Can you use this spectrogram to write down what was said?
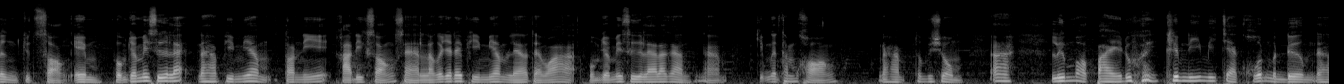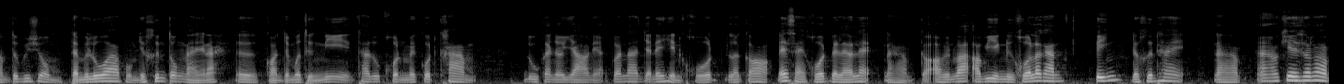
1.2M ผมจะไม่ซื้อแล้วนะครับพรีเมียมตอนนี้ขาดอีก 2 0 0แสนเราก็จะได้พรีเมียมแล้วแต่ว่าผมจะไม่ซื้อแล้วแล้วกันนะครับเก็บเงินทำของนะครับท่านผู้ชม อะลืมบอกไปด้วยคลิปนี้มีแจกโค้ดเหมือนเดิมนะครับท่านผู้ชม แต่ไม่รู้ว่าผมจะขึ้นตรงไหนนะ เออ ก่อนจะมาถึงนี่ ถ้าทุกคนไม่กดข้าม ดูกันยาวๆเนี่ย ก็น่าจะได้เห็นโค้ด แล้วก็ได้ใส่โค้ดไปแล้วแหละนะครับ ก็เอาเป็นว่าเอาอีกหนึ่งโค้ดแล้วกัน ปิ๊ง เดี๋ยวขึ้นให้นะครับ อ่าโอเคสำหรับ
